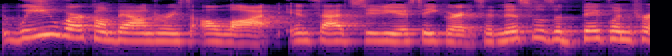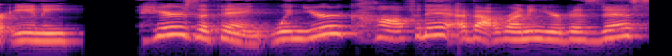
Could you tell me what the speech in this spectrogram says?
We work on boundaries a lot inside Studio Secrets, and this was a big one for Annie. Here's the thing when you're confident about running your business,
